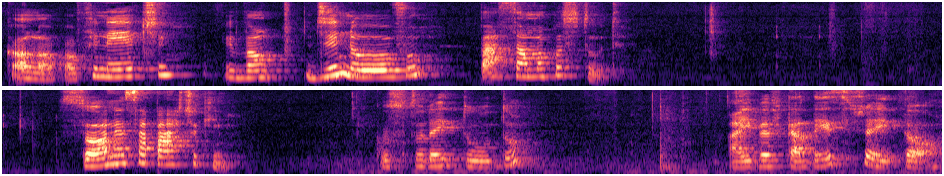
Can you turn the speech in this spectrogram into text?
Coloca o alfinete e vão de novo passar uma costura. Só nessa parte aqui. Costurei tudo. Aí vai ficar desse jeito, ó.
